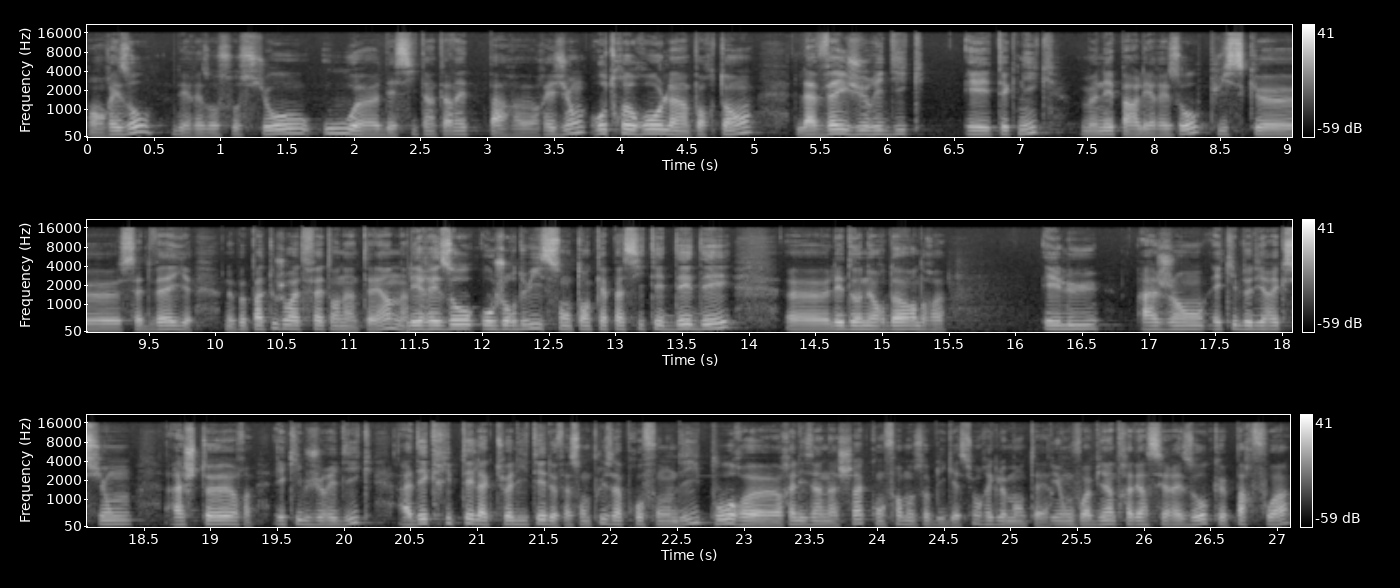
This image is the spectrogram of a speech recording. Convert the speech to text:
réseau, des réseaux sociaux ou des sites internet par région. Autre rôle important, la veille juridique et technique menée par les réseaux, puisque cette veille ne peut pas toujours être faite en interne. Les réseaux aujourd'hui sont en capacité d'aider les donneurs d'ordre élus, agents, équipes de direction, acheteurs, équipes juridiques, à décrypter l'actualité de façon plus approfondie pour euh, réaliser un achat conforme aux obligations réglementaires. Et on voit bien à travers ces réseaux que parfois,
